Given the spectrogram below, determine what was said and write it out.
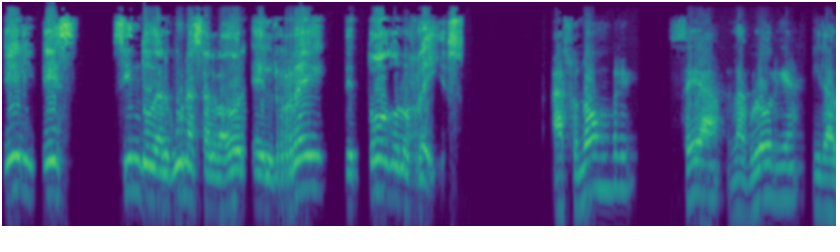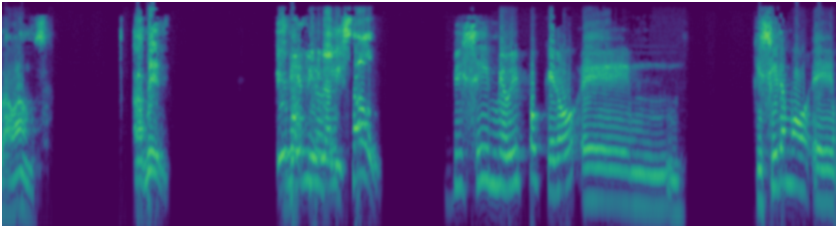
Él es, sin duda alguna, Salvador, el rey de todos los reyes. A su nombre sea la gloria y la alabanza. Amén. Hemos finalizado. Sí, mi obispo, quiero, eh, quisiéramos eh,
